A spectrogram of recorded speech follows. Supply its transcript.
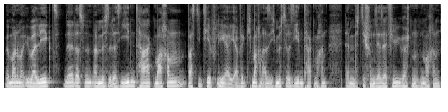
wenn man mal überlegt, ne, dass man müsste das jeden Tag machen, was die Tierpfleger ja wirklich machen, also ich müsste das jeden Tag machen, dann müsste ich schon sehr, sehr viele Überstunden machen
